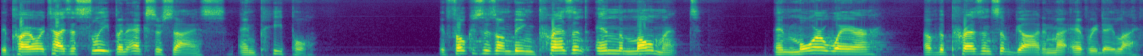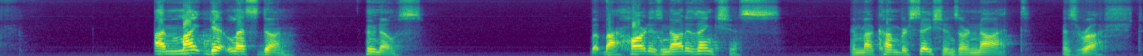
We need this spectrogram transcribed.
It prioritizes sleep and exercise and people. It focuses on being present in the moment and more aware of the presence of God in my everyday life. I might get less done. Who knows? But my heart is not as anxious, and my conversations are not as rushed.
